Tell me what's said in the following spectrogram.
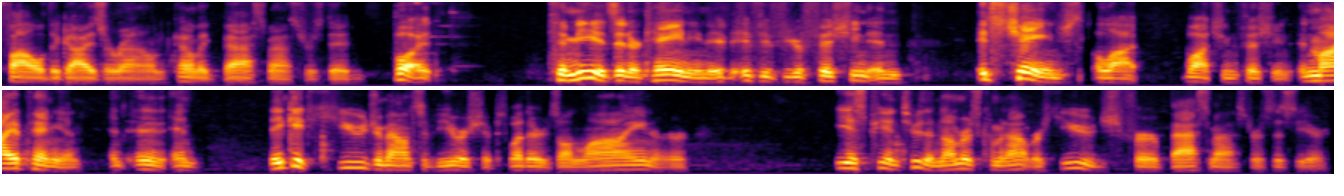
follow the guys around, kind of like Bassmasters did. But to me, it's entertaining if, if, if you're fishing, and it's changed a lot watching fishing, in my opinion. And, and, and they get huge amounts of viewerships, whether it's online or ESPN two, the numbers coming out were huge for Bassmasters this year.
